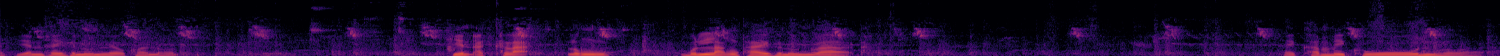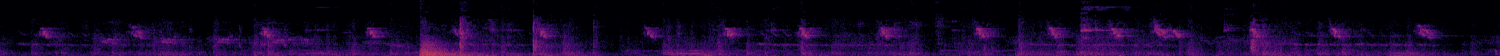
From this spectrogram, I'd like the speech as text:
ักยันให้ขนุนแล้วขอนอนเขียนอักขระลงบนหลังพายขนุนว่า ให้คำให้คุณเขาว่าโค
